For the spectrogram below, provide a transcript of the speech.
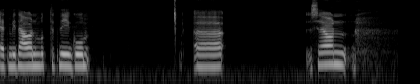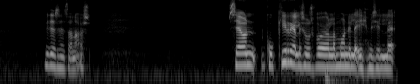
että mitä on, mutta että niin kuin, Öö, se on, miten sen sanoisi? Se on, kun kirjallisuus voi olla monille ihmisille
